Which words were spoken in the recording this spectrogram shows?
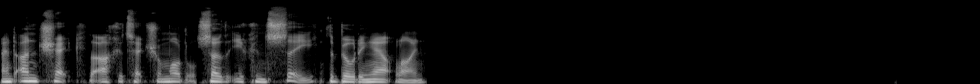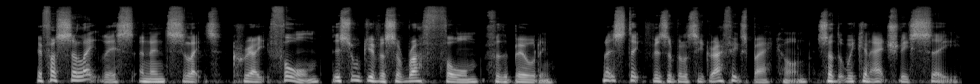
and uncheck the architectural model so that you can see the building outline. If I select this and then select Create Form, this will give us a rough form for the building. Let's stick Visibility Graphics back on so that we can actually see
